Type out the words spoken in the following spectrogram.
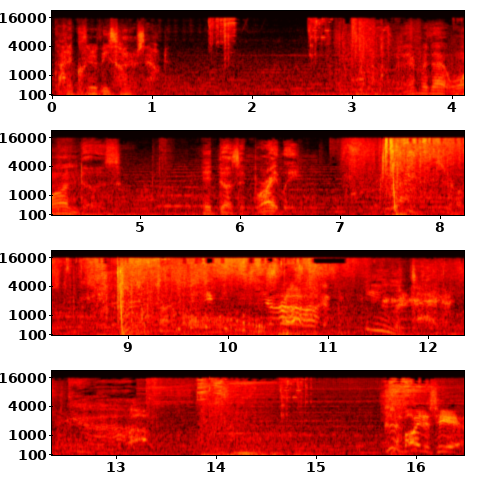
Gotta clear these hunters out. Whatever that wand does, it does it brightly. You look tired. Spider's here!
